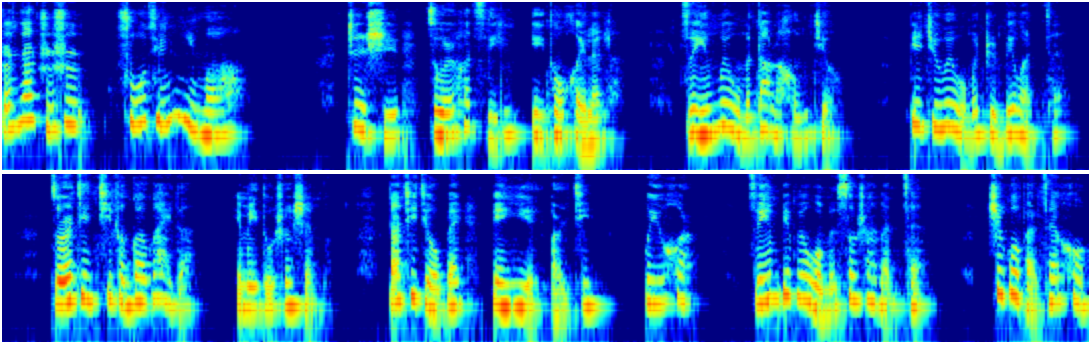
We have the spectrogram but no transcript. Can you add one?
人家只是捉紧你嘛。”这时，祖儿和子英一同回来了。子英为我们倒了红酒，便去为我们准备晚餐。祖儿见气氛怪怪的，也没多说什么，拿起酒杯便一饮而尽。不一会儿，子英便为我们送上晚餐。吃过晚餐后，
